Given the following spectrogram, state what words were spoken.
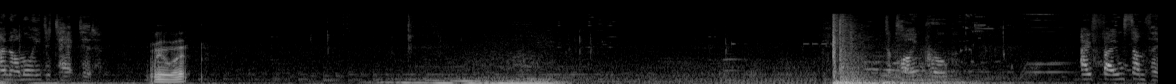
Anomaly detected. Wait, what? Probe. I found something.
